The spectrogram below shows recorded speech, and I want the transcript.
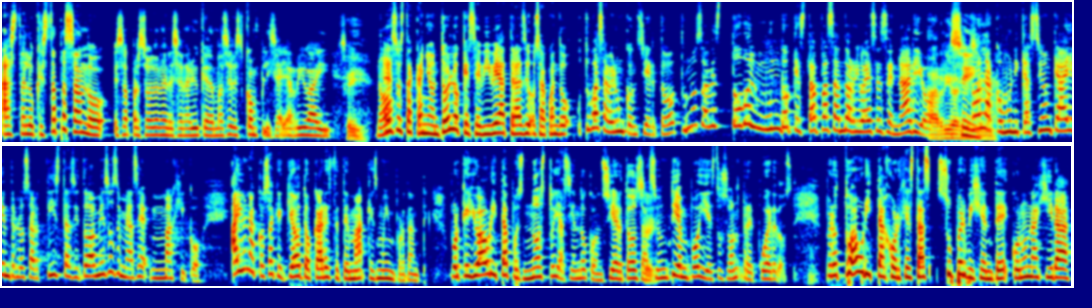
hasta lo que está pasando esa persona en el escenario que además eres cómplice allá arriba y Sí. ¿no? Eso está cañón. Todo lo que se vive atrás, de, o sea, cuando tú vas a ver un concierto, tú no sabes todo el mundo que está pasando arriba de ese escenario. Arriba Sí. Toda la comunicación que hay entre los artistas y todo, a mí eso se me hace mágico. Hay una cosa que quiero tocar este tema que es muy importante, porque yo ahorita pues no estoy haciendo conciertos Sí. hace un tiempo y estos son recuerdos. Pero tú ahorita, Jorge, estás súper vigente con una gira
